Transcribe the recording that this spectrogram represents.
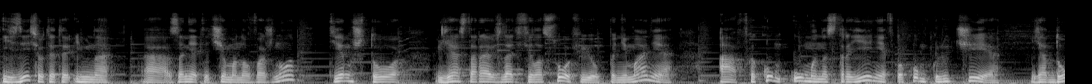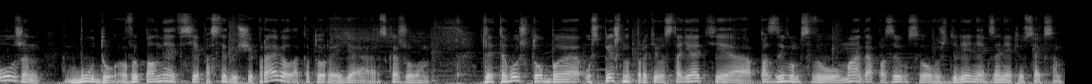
И здесь вот это именно а, занятие, чем оно важно, тем, что я стараюсь дать философию понимания, а в каком умонастроении, в каком ключе я должен, буду выполнять все последующие правила, которые я расскажу вам, для того, чтобы успешно противостоять э, позывам своего ума, да, позывам своего вожделения к занятию сексом.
